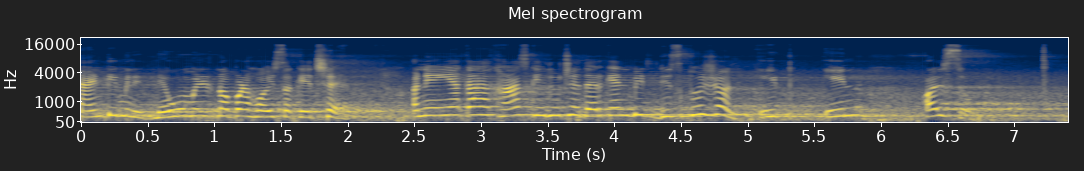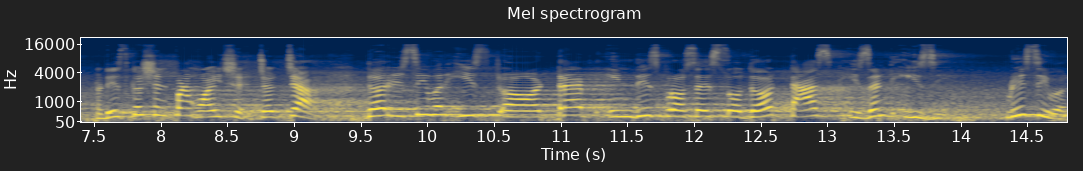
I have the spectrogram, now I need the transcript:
નાઇન્ટી મિનિટ નેવું મિનિટનો પણ હોઈ શકે છે અને અહીંયા ખાસ કીધું છે there can be discussion it in also discussion પણ હોય છે, ચર્ચા. The receiver is trapped in this process, તો the task isn't easy. Receiver.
